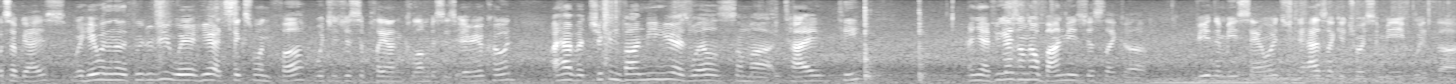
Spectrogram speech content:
What's up guys? We're here with another food review. We're here at 61 Pho, which is just a play on Columbus's area code. I have a chicken banh mi here as well as some uh, Thai tea. And yeah, if you guys don't know, banh mi is just like a Vietnamese sandwich. It has like a choice of meat with uh,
